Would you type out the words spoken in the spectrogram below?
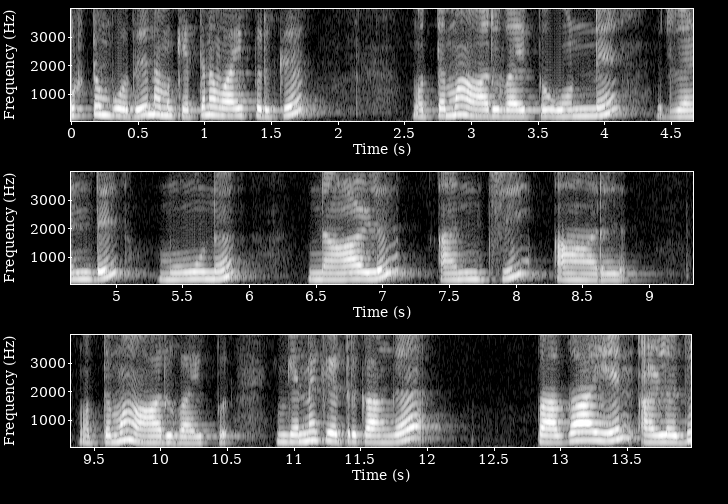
உருட்டும் போது நமக்கு எத்தனை வாய்ப்பு இருக்குது மொத்தமாக ஆறு வாய்ப்பு. ஒன்று ரெண்டு மூணு நாலு அஞ்சு ஆறு. மொத்தமாக ஆறு வாய்ப்பு. இங்கே என்ன கேட்டிருக்காங்க? பகா எண் அல்லது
